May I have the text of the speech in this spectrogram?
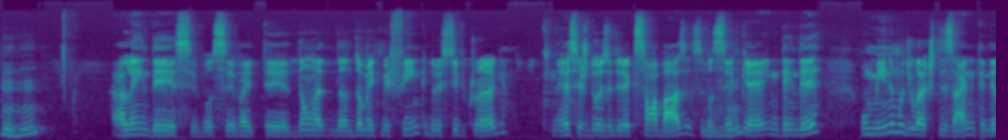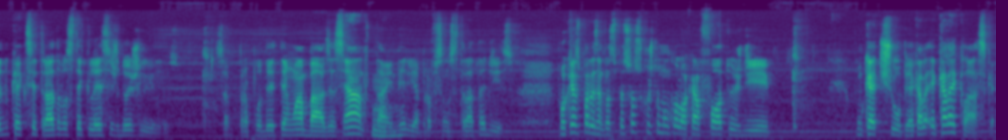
Uhum. Além desse, você vai ter Don't, Let, Don't Make Me Think, do Steve Krug. Esses dois eu diria que são a base. Se você uhum. quer entender o mínimo de UX Design, entender do que é que se trata, você tem que ler esses dois livros para poder ter uma base assim, ah, tá, uhum. entendi, a profissão se trata disso. Porque, por exemplo, as pessoas costumam colocar fotos de um ketchup, aquela, aquela é clássica.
